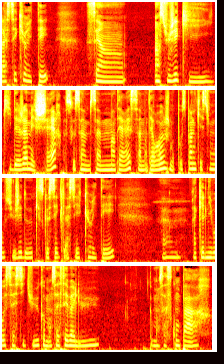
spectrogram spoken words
La sécurité, c'est un, sujet qui, qui déjà m'est cher, parce que ça, ça m'intéresse, ça m'interroge, je me pose plein de questions au sujet de qu'est-ce que c'est que la sécurité, euh, à quel niveau ça se situe, comment ça s'évalue, comment ça se compare,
